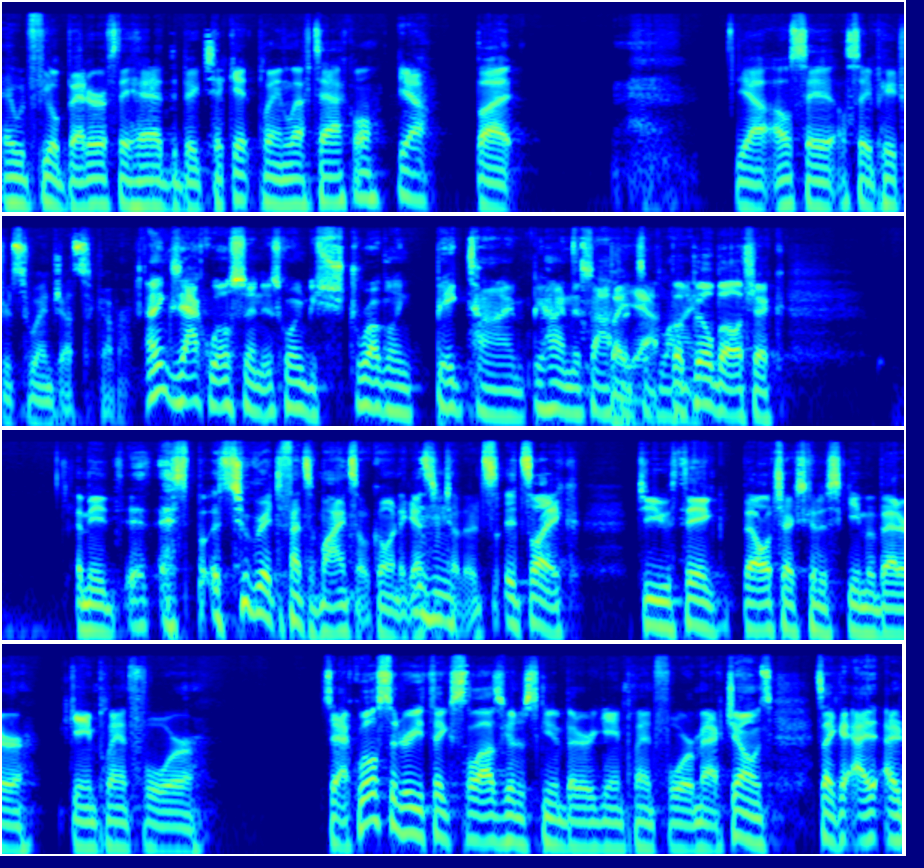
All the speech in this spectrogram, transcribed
it would feel better if they had the big ticket playing left tackle. Yeah. But yeah, I'll say I'll say Patriots to win, Jets to cover. I think Zach Wilson is going to be struggling big time behind this offensive but yeah, line. But Bill Belichick, I mean, it's, it's two great defensive minds though going against mm-hmm. each other. It's it's like, do you think Belichick's going to scheme a better game plan for Zach Wilson, or you think Salah's going to scheme a better game plan for Mac Jones? It's like I, I,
